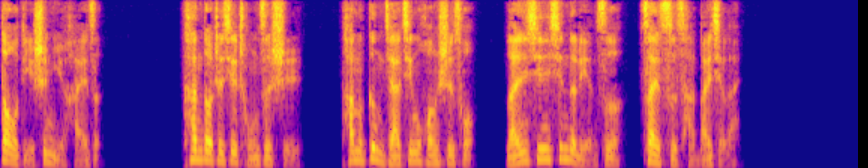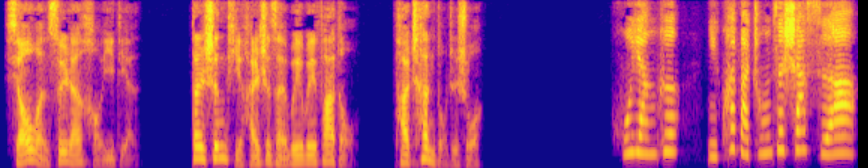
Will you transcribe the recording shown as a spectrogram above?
到底是女孩子，看到这些虫子时，她们更加惊慌失措。蓝欣欣的脸色再次惨白起来。小婉虽然好一点，但身体还是在微微发抖。她颤抖着说：“胡杨哥，你快把虫子杀死啊！”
